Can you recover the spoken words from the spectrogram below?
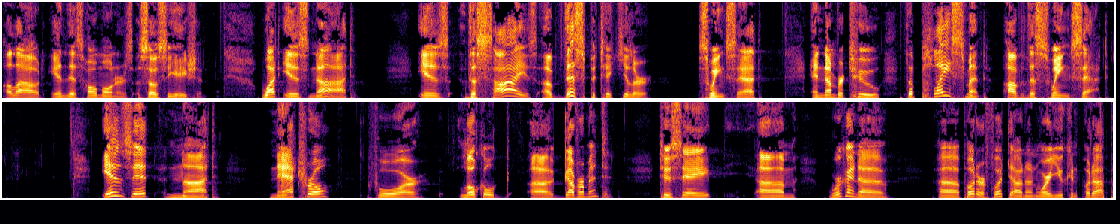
allowed in this homeowners association. What is not is the size of this particular swing set. And number two, the placement of the swing set. Is it not natural for local uh, government to say, um, we're going to uh, put our foot down on where you can put up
